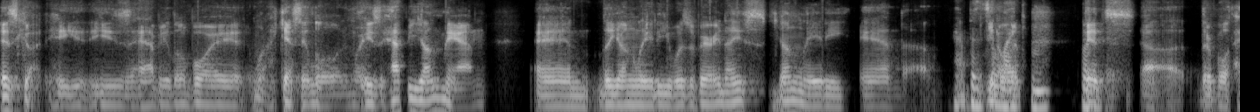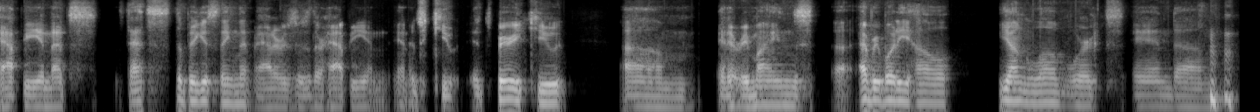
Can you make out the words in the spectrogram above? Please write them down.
it's good. He he's a happy little boy. Well, I can't say little anymore. He's a happy young man, and the young lady was a very nice young lady, and um, Happens you to know, like him. quite a bit. it's uh, they're both happy, and that's that's the biggest thing that matters is they're happy, and and it's cute. It's very cute, um, and it reminds uh, everybody how young love works, and um,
